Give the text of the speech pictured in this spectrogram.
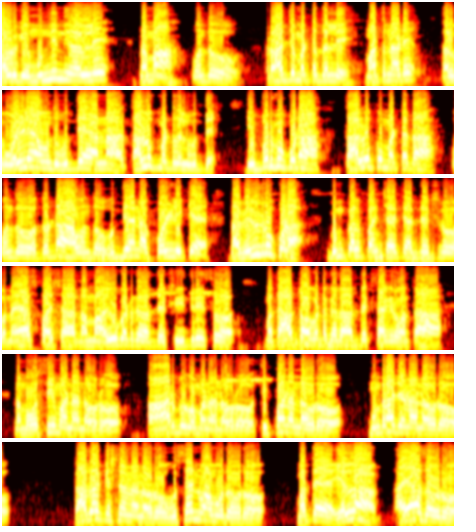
ಅವ್ರಿಗೆ ಮುಂದಿನ ದಿನಗಳಲ್ಲಿ ನಮ್ಮ ಒಂದು ರಾಜ್ಯ ಮಟ್ಟದಲ್ಲಿ ಮಾತನಾಡಿ, ಅವ್ರಿಗೆ ಒಳ್ಳೆಯ ಒಂದು ಹುದ್ದೆಯನ್ನ ತಾಲೂಕು ಮಟ್ಟದಲ್ಲಿ ಹುದ್ದೆ. ಇಬ್ಬರಿಗೂ ಕೂಡ ತಾಲೂಕು ಮಟ್ಟದ ಒಂದು ದೊಡ್ಡ ಒಂದು ಹುದ್ದೆಯನ್ನ ಕೊಡ್ಲಿಕ್ಕೆ ನಾವೆಲ್ಲರೂ ಕೂಡ ಗುಮ್ಕಲ್ ಪಂಚಾಯತಿ ಅಧ್ಯಕ್ಷರು ನಯಾಸ್ ಪಾಷಾ, ನಮ್ಮ ಅಯು ಘಟಕದ ಅಧ್ಯಕ್ಷ ಇದ್ರೀಸ್ ಮತ್ತೆ ಆತೋ ಘಟಕದ ಅಧ್ಯಕ್ಷ ಆಗಿರುವಂತಹ ನಮ್ಮ ವಸೀಮಣ್ಣನವರು ಆರ್ಬುಗಮ್ಮಣ್ಣನವರು ತಿಪ್ಪಣ್ಣನವರು, ಮುನ್ರಾಜಣ್ಣನವರು, ರಾಧಾಕೃಷ್ಣಣ್ಣನವರು, ಹುಸೇನ್ ಮಾಮೂರ್ ಅವರು ಮತ್ತೆ ಎಲ್ಲ ಅಯಾಜ್ ಅವರು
